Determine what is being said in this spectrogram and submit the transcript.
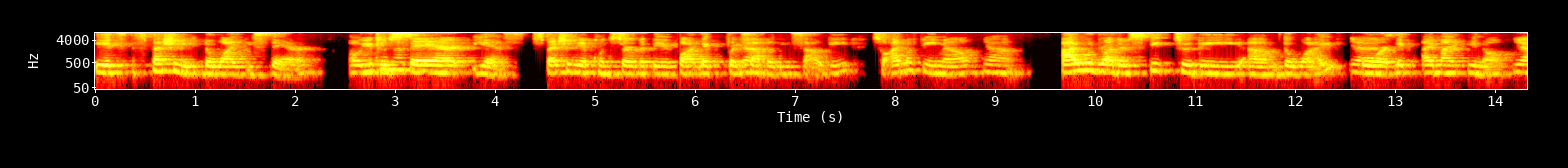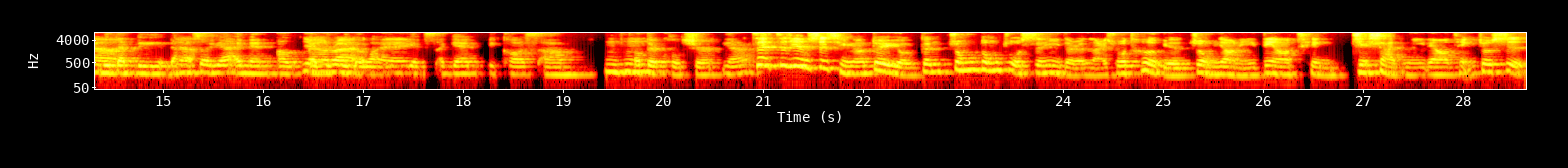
it's especially if the wife is there Oh, you to can stare. Yes, especially a conservative part, like for Yeah. example in Saudi. So I'm a female. Yeah. I would rather speak to the um the wife or Yes. like I might you know Yeah. look at the the Yeah. husband yeah and then I'll, Yeah, I'll look right, with the wife okay. yes again because um 嗯哼 of their culture yeah 这这件事情呢，对于有跟中东做生意的人来说特别的重要，你一定要听。接下来的你一定要听，就是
